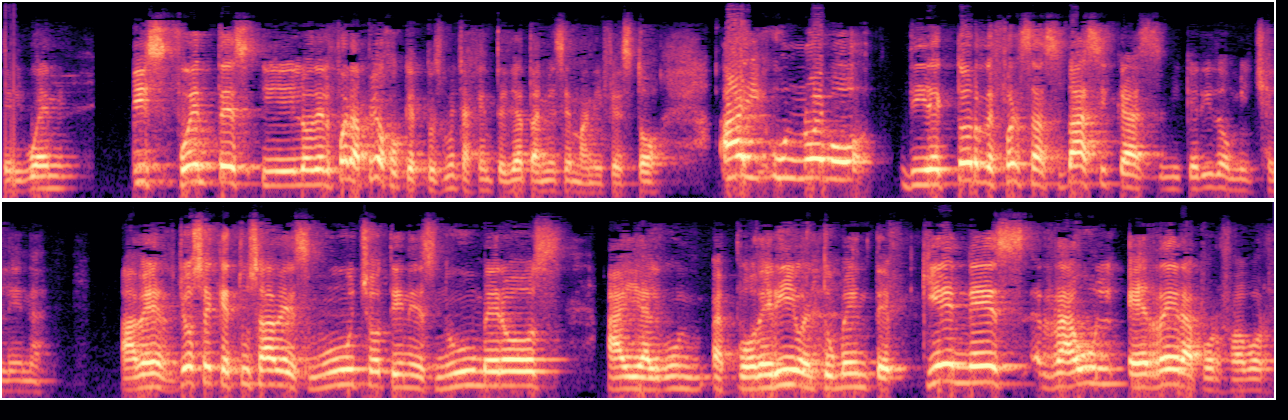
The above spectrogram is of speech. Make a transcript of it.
el buen Luis Fuentes y lo del fuera piojo, que pues mucha gente ya también se manifestó. Hay un nuevo director de fuerzas básicas, mi querido Michelena. A ver, yo sé que tú sabes mucho, tienes números, hay algún poderío en tu mente. ¿Quién es Raúl Herrera, por favor?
